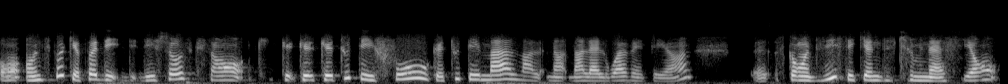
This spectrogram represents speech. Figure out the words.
On ne dit pas qu'il n'y a pas des, choses qui sont que, tout est faux que tout est mal dans, la loi 21. Euh, ce qu'on dit, c'est qu'il y a une discrimination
